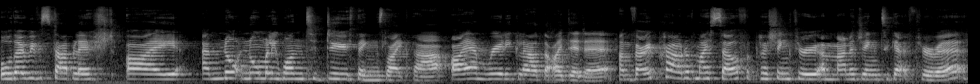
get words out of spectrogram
Although we've established I am not normally one to do things like that, I am really glad that I did it. I'm very proud of myself for pushing through and managing to get through it.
